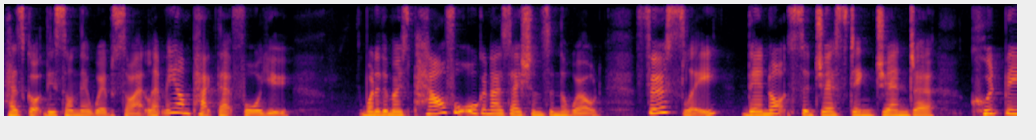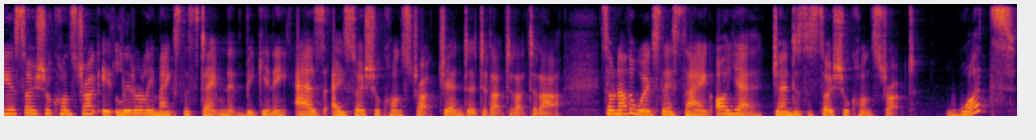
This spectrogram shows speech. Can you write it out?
has got this on their website. Let me unpack that for you. One of the most powerful organizations in the world. Firstly, they're not suggesting gender could be a social construct. It literally makes the statement at the beginning as a social construct, gender, da da da da da. So, in other words, they're saying, oh, yeah, gender's a social construct. What?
